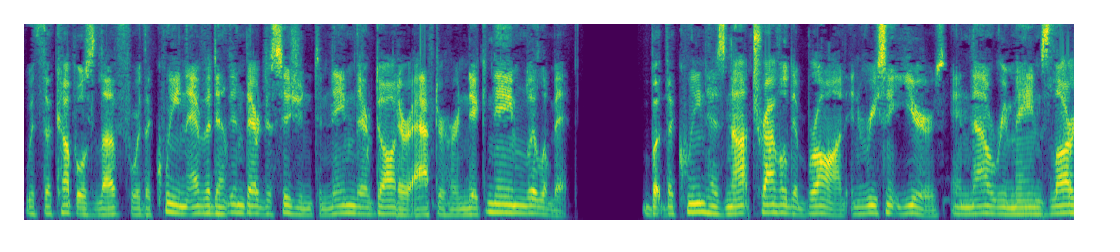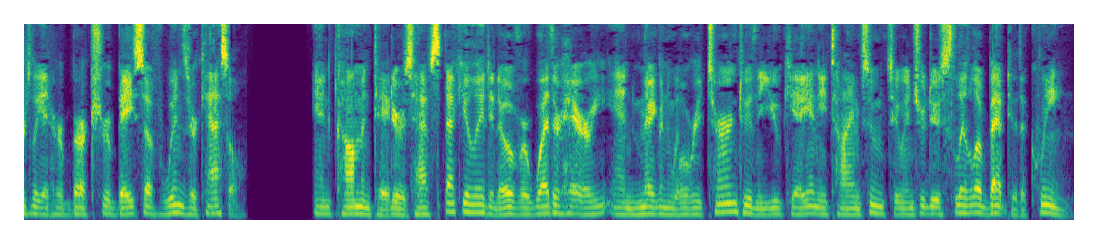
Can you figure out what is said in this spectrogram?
with the couple's love for the Queen evident in their decision to name their daughter after her nickname Lilibet. But the Queen has not traveled abroad in recent years and now remains largely at her Berkshire base of Windsor Castle and commentators have speculated over whether Harry and Meghan will return to the UK anytime soon to introduce Lilibet to the Queen.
